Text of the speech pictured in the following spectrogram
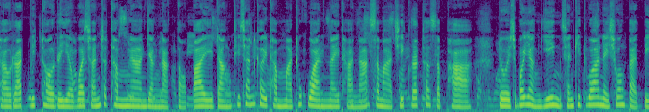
ชาวรัฐวิกตอเรียว่าฉันจะทำงานอย่างหนักต่อไป ดังที่ฉันเคยทำมาทุกวันในฐานะสมาชิกรัฐสภา โดยเฉพาะอย่างยิ่งฉันคิดว่าในช่วง 8 ปี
